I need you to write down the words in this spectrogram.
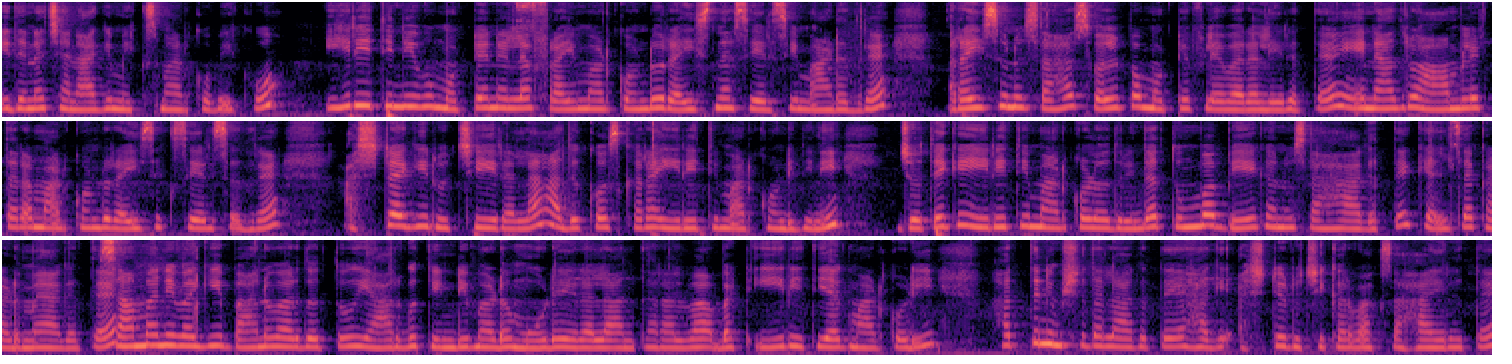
ಇದನ್ನು ಚೆನ್ನಾಗಿ ಮಿಕ್ಸ್ ಮಾಡ್ಕೋಬೇಕು. ಈ ರೀತಿ ನೀವು ಮೊಟ್ಟೆನೆಲ್ಲ ಫ್ರೈ ಮಾಡಿಕೊಂಡು ರೈಸ್ನ ಸೇರಿಸಿ ಮಾಡಿದ್ರೆ ರೈಸೂ ಸಹ ಸ್ವಲ್ಪ ಮೊಟ್ಟೆ ಫ್ಲೇವರಲ್ಲಿರುತ್ತೆ ಏನಾದರೂ ಆಮ್ಲೆಟ್ ಥರ ಮಾಡಿಕೊಂಡು ರೈಸಿಗೆ ಸೇರಿಸಿದ್ರೆ ಅಷ್ಟಾಗಿ ರುಚಿ ಇರಲ್ಲ. ಅದಕ್ಕೋಸ್ಕರ ಈ ರೀತಿ ಮಾಡ್ಕೊಂಡಿದ್ದೀನಿ. ಜೊತೆಗೆ ಈ ರೀತಿ ಮಾಡ್ಕೊಳ್ಳೋದ್ರಿಂದ ತುಂಬ ಬೇಗನೂ ಸಹ ಆಗುತ್ತೆ, ಕೆಲಸ ಕಡಿಮೆ ಆಗುತ್ತೆ. ಸಾಮಾನ್ಯವಾಗಿ ಭಾನುವಾರದೊತ್ತು ಯಾರಿಗೂ ತಿಂಡಿ ಮಾಡೋ ಮೂಡೇ ಇರಲ್ಲ ಅಂತಾರಲ್ವ? ಬಟ್ ಈ ರೀತಿಯಾಗಿ ಮಾಡಿಕೊಡಿ. ಹತ್ತು ನಿಮಿಷದಲ್ಲಾಗುತ್ತೆ ಹಾಗೆ ಅಷ್ಟೇ ರುಚಿಕರವಾಗಿ ಸಹ ಇರುತ್ತೆ.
